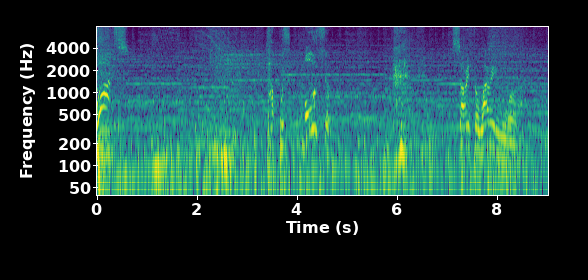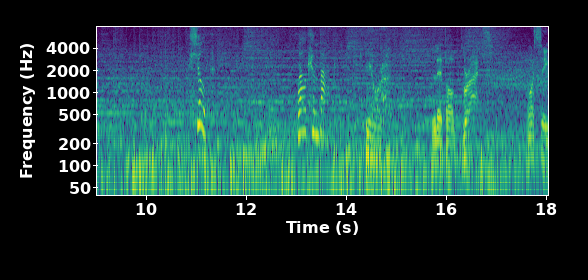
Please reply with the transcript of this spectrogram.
What? That was awesome. Sorry for worrying you all. Shulk. Welcome back. Fiora. Little brat. What's he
